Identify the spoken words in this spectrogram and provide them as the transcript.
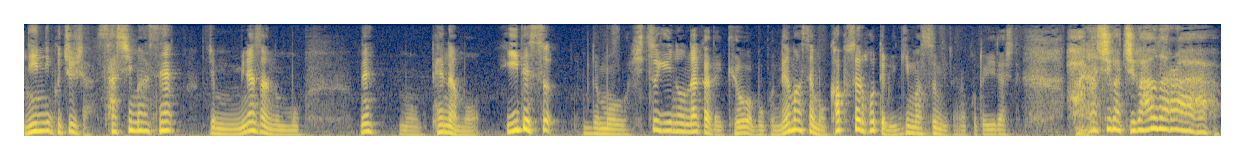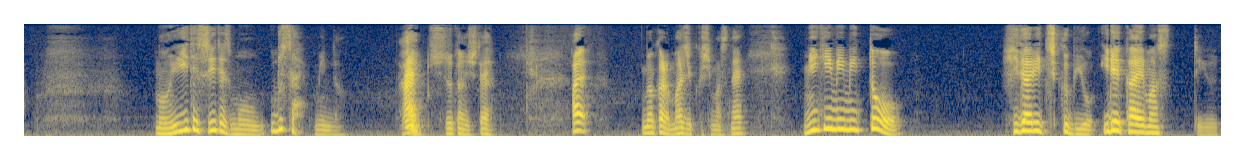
ニンニク注射刺しません。じゃあ皆さんのもうねもうペナもいいです。でも棺の中で今日は僕寝ませんもうカプセルホテル行きますみたいなこと言い出して話が違うだろもういいですいいですもううるさいみんなはい静かにしてはい今からマジックしますね。右耳と左乳首を入れ替えますっていう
